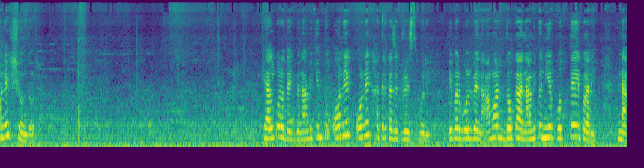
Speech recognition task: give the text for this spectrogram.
অনেক সুন্দর। খেয়াল করে দেখবেন, আমি কিন্তু অনেক অনেক হাতের কাজে ড্রেস করি এবার বলবেন, আমার দোকান, আমি তো নিয়ে পরতেই পারি। না।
